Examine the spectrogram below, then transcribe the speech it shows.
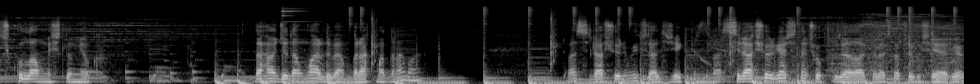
hiç kullanmışlığım yok. Daha önceden vardı ben bırakmadın ama. Ben silahşörümü yükseltecektim. Ben silahşör gerçekten çok güzel arkadaşlar. Çok işe yarıyor.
